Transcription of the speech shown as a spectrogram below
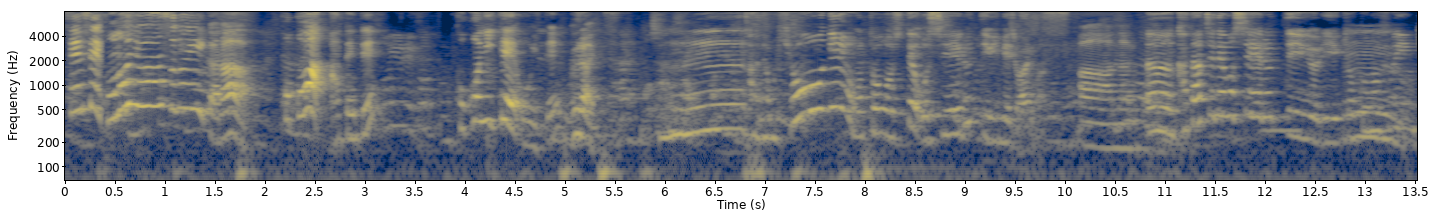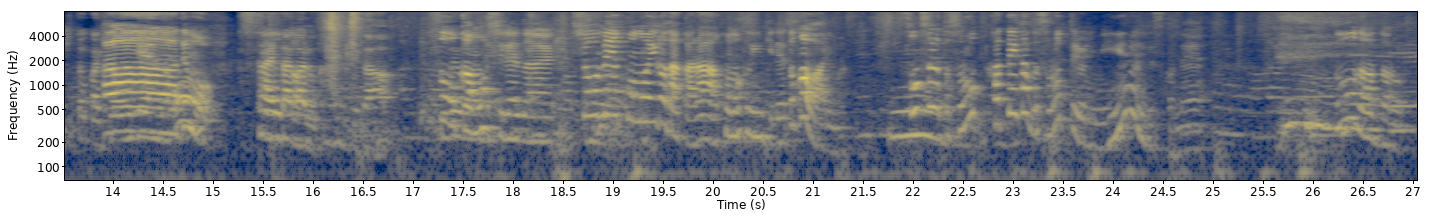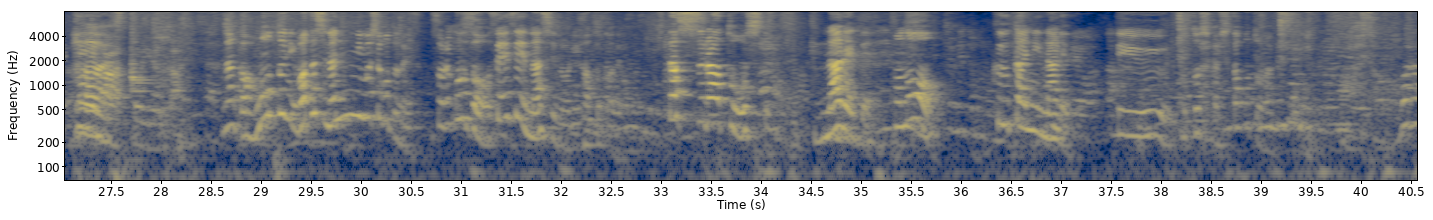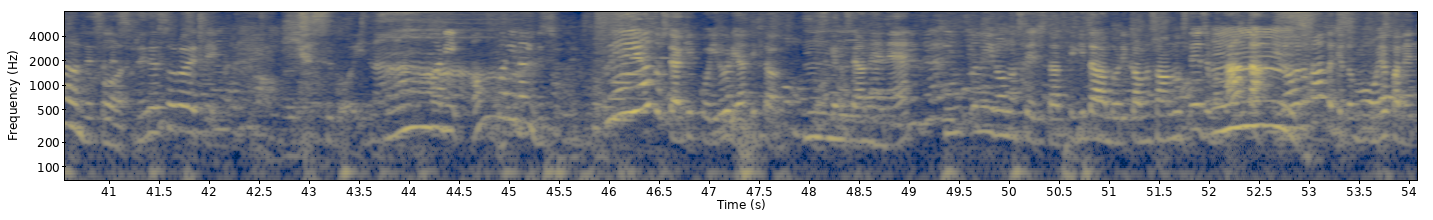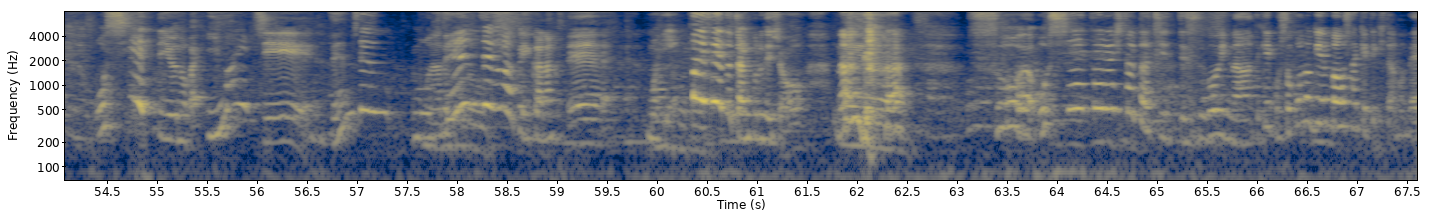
先生このニュアンスがいいからここは当ててここに手を置いてぐらいです。うーん。あでも表現を通して教えるっていうイメージはあります。ああなるほど、うん形で教えるっていうより曲の雰囲気とか表現を伝えたがる感じがそうかもしれない。照明この色だからこの雰囲気でとかはあります。そうすると揃っ勝手に多分揃ってるように見えるんですかね。どうなんだろう。テーマというか、なんか本当に私何にもしたことないです。それこそ先生なしのリハとかでもひたすら通して慣れてこの空間に慣れてっていうことしかしたことなくて。そうなんですね。はい。それで揃えていく。いやすごいなあんまりあんまりないんですよねプレイヤーとしては結構いろいろやってきたんですけどさねね。本当にいろんなステージ立ってきたドリカムさんのステージも立ったうん。いろいろ立ったけどもやっぱね教えっていうのがいまいち全然もう全然うまくいかなくてもういっぱい生徒ちゃん来るでしょ？なんかそう教えてる人たちってすごいなって結構そこの現場を避けてきたので。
